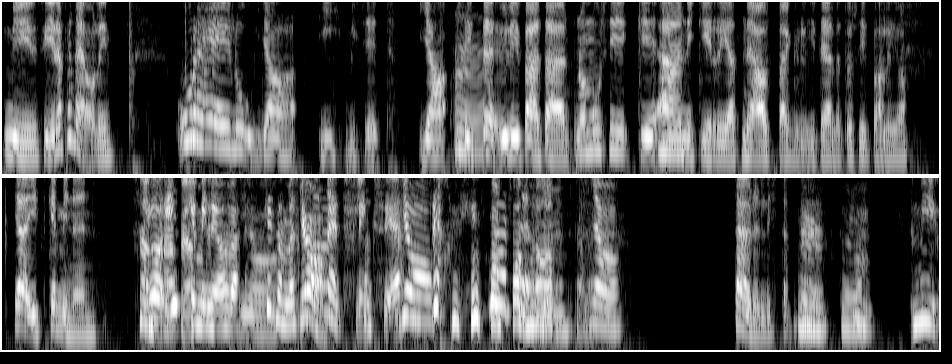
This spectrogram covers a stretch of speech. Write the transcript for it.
Niin, siinäpä ne oli. Urheilu ja ihmiset. Ja mm. sitten ylipäätään, no musiikki, äänikirjat, ne auttaa kyllä itsellä tosi paljon. Ja itkeminen. Se on Joo, itkeminen on hyvä. Joo. Sitten mä myös Joo. Netflixiä. Joo. Se on niin kuin... Se on. Joo. Täydellistä. Mm, kyllä. Mm. Niin,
